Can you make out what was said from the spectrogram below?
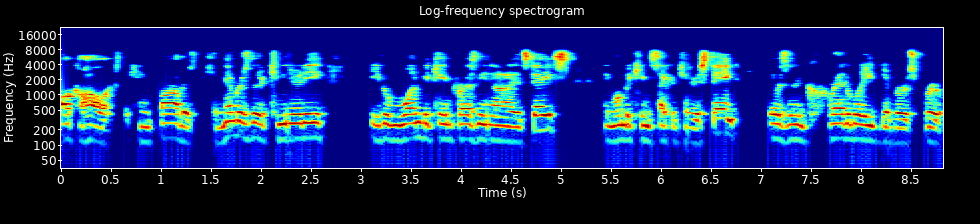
alcoholics, became fathers, became members of their community. Even one became president of the United States, and one became Secretary of State. It was an incredibly diverse group.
